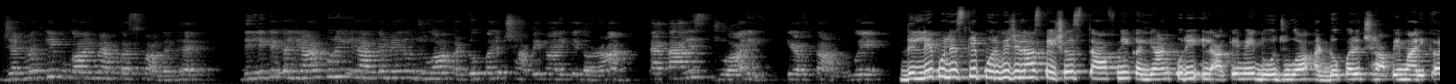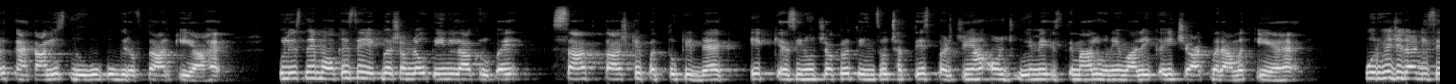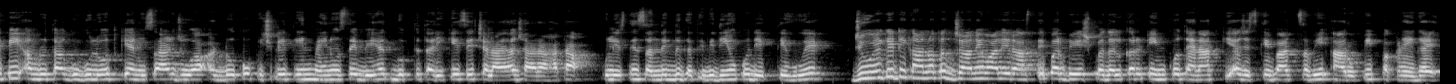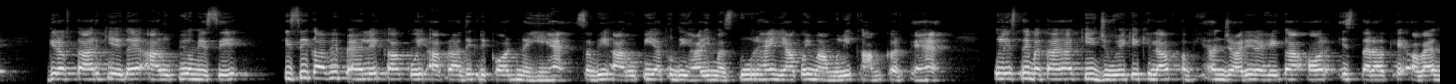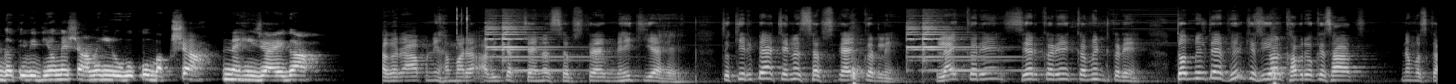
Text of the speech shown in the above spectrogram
जनमत की पुकार में आपका स्वागत है। दिल्ली के कल्याणपुरी इलाके में दो जुआ अड्डों पर छापेमारी के दौरान 43 जुआरी गिरफ़्तार हुए। दिल्ली पुलिस के पूर्वी जिला स्पेशल स्टाफ ने कल्याणपुरी इलाके में दो जुआ अड्डों पर छापेमारी कर 43 लोगों को गिरफ़्तार किया है। पुलिस ने मौके से एक दशमलव तीन लाख रुपए, सात ताश के पत्तों के डेक एक कैसीनो चक्र 336 पर्चियाँ और जुए में इस्तेमाल होने वाले कई चार्ट बरामद किए हैं। पूर्वी जिला डीसीपी अमृता गुगुलोत के अनुसार जुआ अड्डों को पिछले तीन महीनों से बेहद गुप्त तरीके से चलाया जा रहा था। पुलिस ने संदिग्ध गतिविधियों को देखते हुए जुए के ठिकानों तक जाने वाले रास्ते पर भेष बदलकर टीम को तैनात किया, जिसके बाद सभी आरोपी पकड़े गए। गिरफ़्तार किए गए आरोपियों में से किसी का भी पहले का कोई आपराधिक रिकॉर्ड नहीं है। सभी आरोपी या तो दिहाड़ी मजदूर हैं या कोई मामूली काम करते हैं। पुलिस ने बताया कि जुए के खिलाफ अभियान जारी रहेगा और इस तरह के अवैध गतिविधियों में शामिल लोगों को बख्शा नहीं जाएगा। अगर आपने हमारा अभी तक चैनल सब्सक्राइब नहीं किया है तो कृपया चैनल सब्सक्राइब कर लें, लाइक करें, शेयर करें, कमेंट करें। तो मिलते हैं फिर किसी और खबरों के साथ। नमस्कार।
